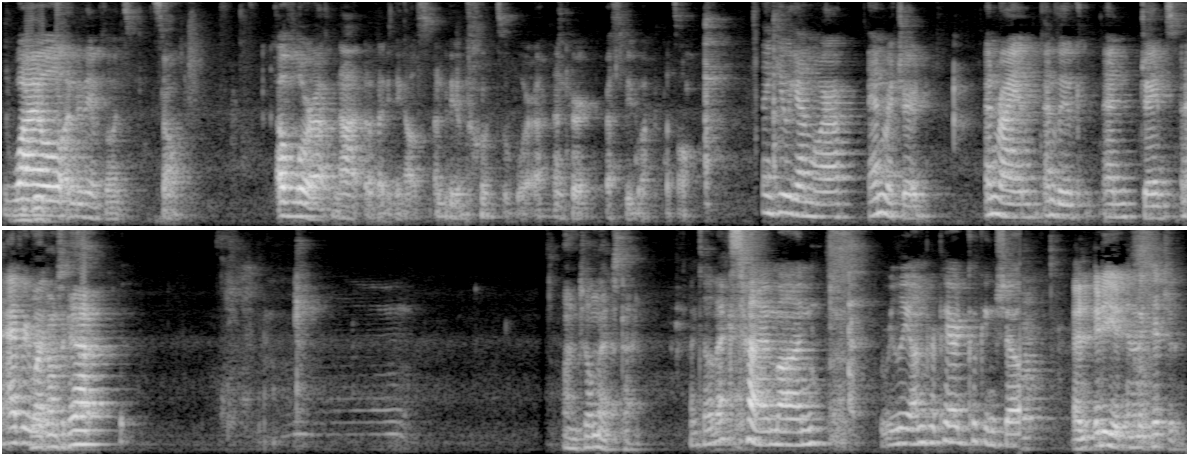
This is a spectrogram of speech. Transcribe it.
while under the influence. So, of Laura, not of anything else. Under the influence of Laura and her recipe book. That's all. Thank you again, Laura and Richard, and Ryan and Luke and James and everyone. Here comes a cat. Until next time. Until next time on really unprepared cooking show. An idiot in the kitchen.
